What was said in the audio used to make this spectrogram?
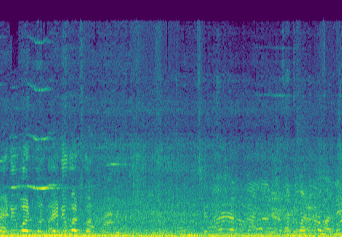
ఐడి పట్టుకోండి ఐడి పట్టుకోండి పట్టుకో మళ్ళీ.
